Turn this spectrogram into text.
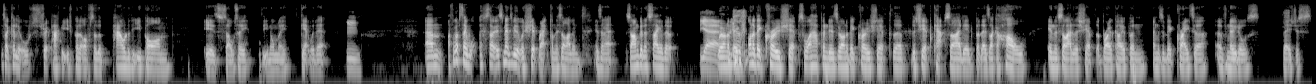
It's like a little strip packet. You just pull it off. So the powder that you put on is salty that you normally get with it. Mm. Um, I forgot to say what. So it's meant to be that we're shipwrecked on this island, isn't it? So I'm going to say that Yeah. we're on a big on a big cruise ship. So what happened is we're on a big cruise ship. The the ship capsided, but there's like a hole in the side of the ship that broke open, and there's a big crater of noodles. That is just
